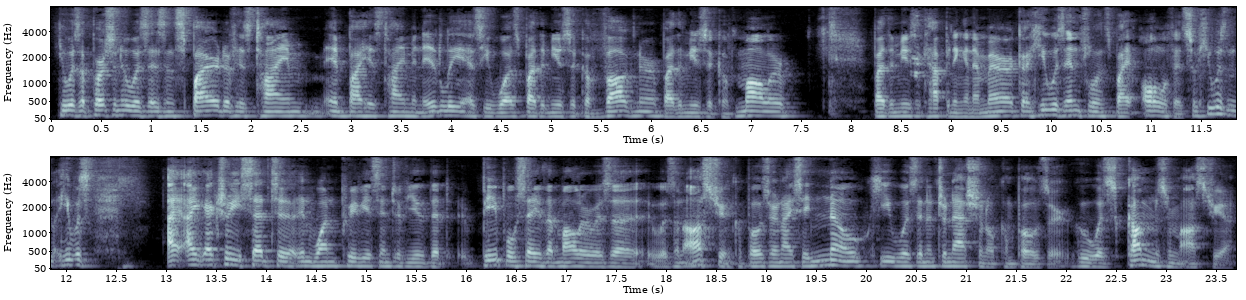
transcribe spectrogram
He was a person who was as inspired of his time and by his time in Italy as he was by the music of Wagner, by the music of Mahler, by the music happening in America. He was influenced by all of it. So he was he was I, I, actually said to in one previous interview that people say that Mahler was a was an Austrian composer, and I say no, he was an international composer who was comes from Austria.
